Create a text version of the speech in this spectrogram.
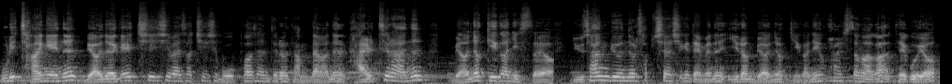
우리 장에는 면역의 70에서 75%를 담당하는 갈트라는 면역기관이 있어요. 유산균을 섭취하시게 되면 이런 면역기관이 활성화가 되고요.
